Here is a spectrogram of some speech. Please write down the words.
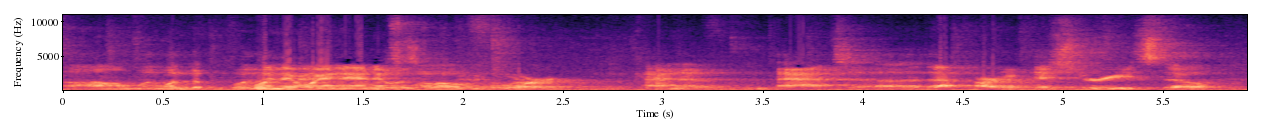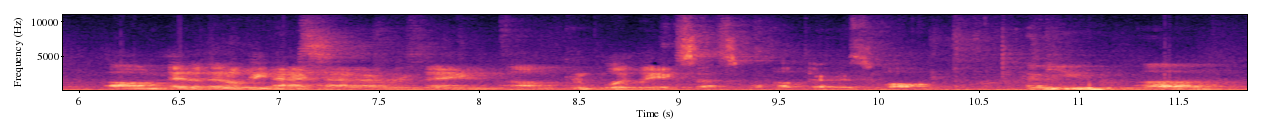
Um, when, the, when they went in, it was well before kind of that uh, that part of history. So um, it, it'll be nice to have everything um, completely accessible out there as well. Have you um,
